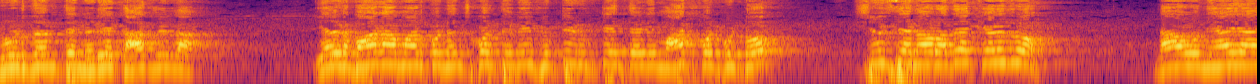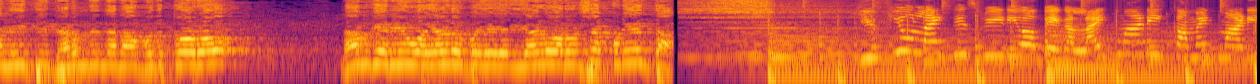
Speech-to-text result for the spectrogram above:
ನುಡ್ದಂತೆ ನಡೆಯಕ್ ಆಗ್ಲಿಲ್ಲ. ಎರಡು ಭಾಗ ಮಾಡ್ಕೊಂಡು ಹಂಚ್ಕೊಳ್ತೀವಿ ಫಿಫ್ಟಿ ಫಿಫ್ಟಿ ಅಂತ ಹೇಳಿ ಮಾತು ಕೊಟ್ಬಿಟ್ಟು ಶಿವಸೇನಾ ಅವರು ಅದೇ ಕೇಳಿದ್ರು. ನಾವು ನ್ಯಾಯ, ನೀತಿ, ಧರ್ಮದಿಂದ ನಾವು ಬದುಕೋರು. ನಮಗೆ ನೀವು ಎರಡು ಎರಡೂವರೆ ವರ್ಷ ಕೊಡಿ ಅಂತ. If you like this video ಬೇಗ ಲೈಕ್ ಮಾಡಿ ಕಮೆಂಟ್ ಮಾಡಿ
